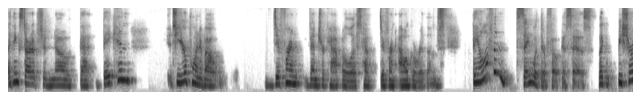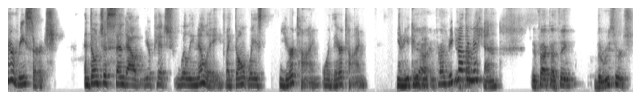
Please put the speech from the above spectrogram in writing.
I think startups should know that they can, to your point about different venture capitalists have different algorithms. They often say what their focus is. Like, be sure to research and don't just send out your pitch willy nilly. Like, don't waste your time or their time. You know, you can yeah, in fact, read about their mission. In fact, I think the research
